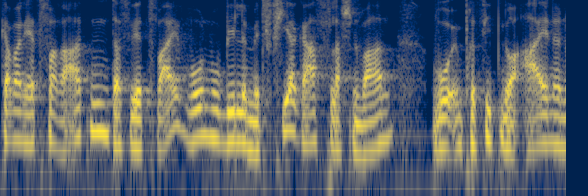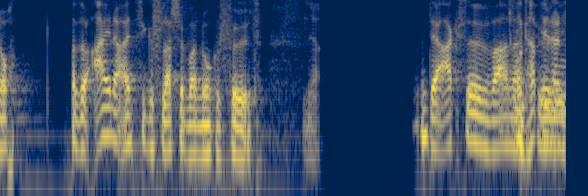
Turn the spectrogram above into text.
kann man jetzt verraten, dass wir zwei Wohnmobile mit vier Gasflaschen waren, wo im Prinzip nur eine noch, also eine einzige Flasche war nur gefüllt. Ja. Und der Axel war natürlich. Und habt ihr dann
